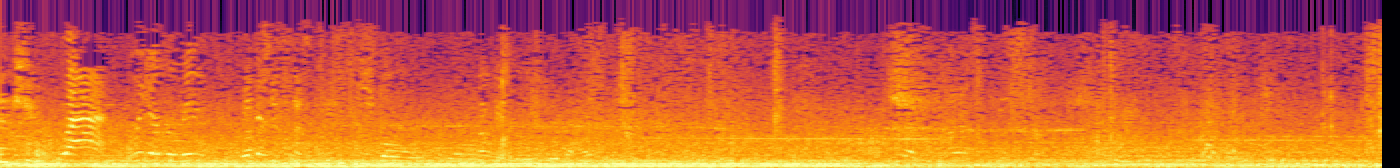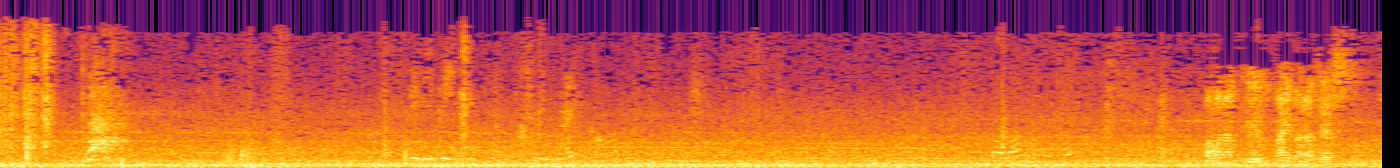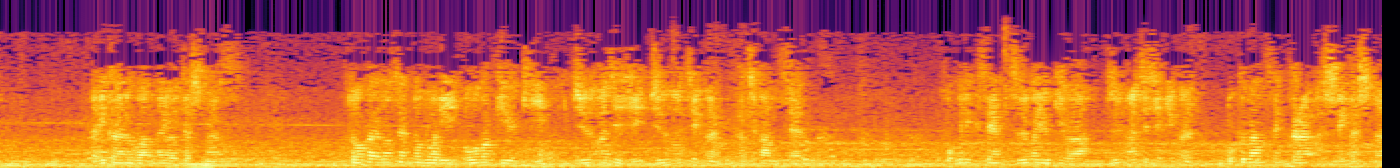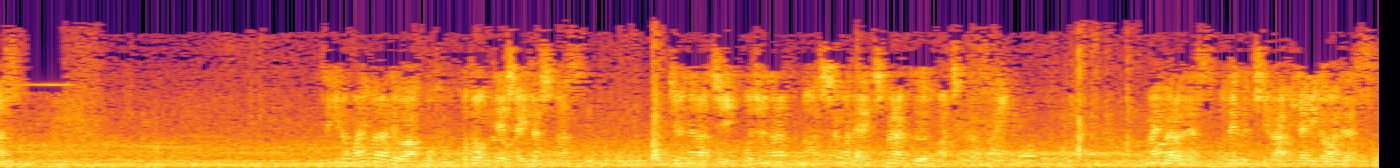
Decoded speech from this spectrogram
Thank you. き行き18時18分8番線。北陸線鶴ヶ行きは18時2分6番線から発車いたします。次の前原では5分ほど停車いたします。17時57分の発車までしばらくお待ちください。前原です。お出口は左側です。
